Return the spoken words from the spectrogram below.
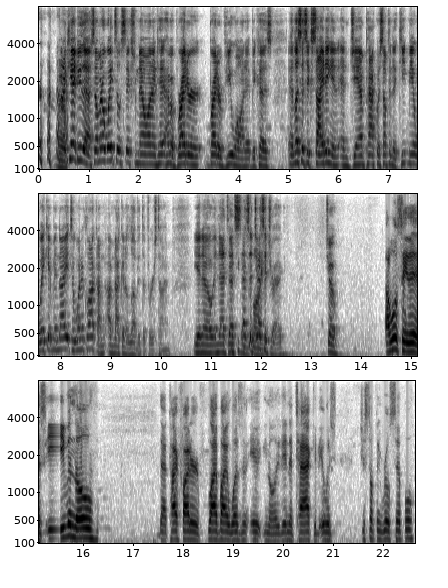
but I can't do that, so I'm gonna wait till six from now on and have a brighter, brighter view on it because unless it's exciting and, and jam packed with something to keep me awake at midnight to one o'clock, I'm, I'm not gonna love it the first time, you know. And that that's Keep that's a that's a drag. Joe, I will say this: even though that Tie Fighter flyby wasn't, it, you know, it didn't attack. It, it was just something real simple.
